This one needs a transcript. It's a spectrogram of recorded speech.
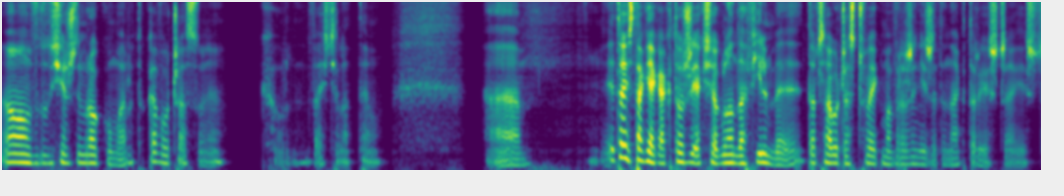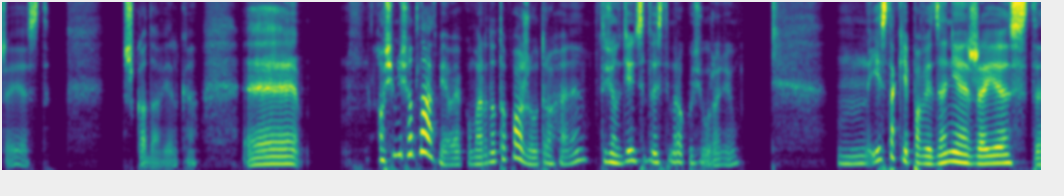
O, w 2000 roku umarł, to kawał czasu, nie? Kurde, 20 lat temu. Um, to jest tak jak aktorzy, jak się ogląda filmy, to cały czas człowiek ma wrażenie, że ten aktor jeszcze, jeszcze jest. Szkoda wielka. E, 80 lat miał, jak umarł, no to pożył trochę, nie? W 1920 roku się urodził. Mm, jest takie powiedzenie, że jest e,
